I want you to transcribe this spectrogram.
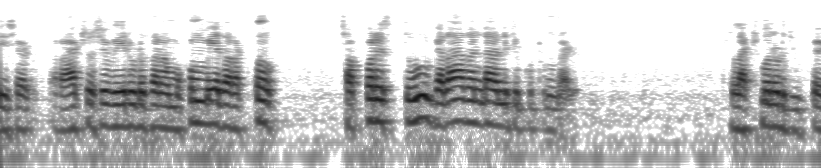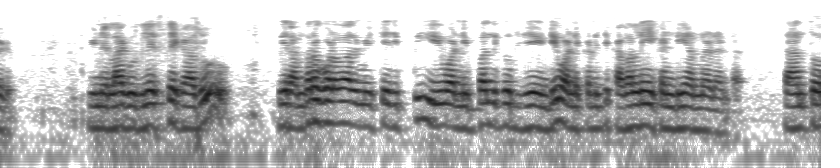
చేశాడు. రాక్షస వీరుడు తన ముఖం మీద రక్తం చప్పరిస్తూ గదాదండాన్ని తిప్పుతున్నాడు. లక్ష్మణుడు చూపాడు. వీడిని ఇలాగ వదిలేస్తే కాదు మీరందరూ గొడవలు మీకే తిప్పి వాడిని ఇబ్బంది గురి చేయండి వాడిని ఇక్కడి నుంచి కదలనీయకండి అన్నాడంట. దాంతో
